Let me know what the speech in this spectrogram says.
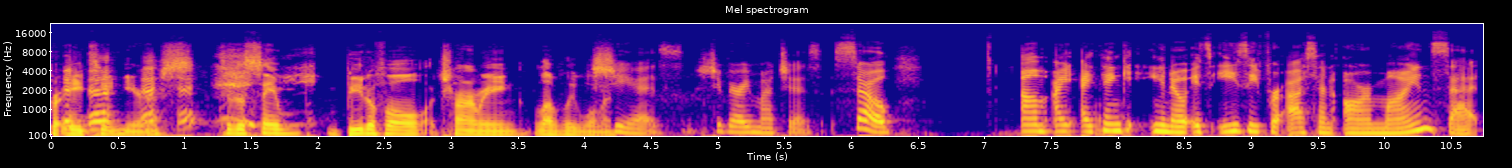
for 18 years to the same beautiful, charming, lovely woman. She is. She very much is. So, um, I, I think you know it's easy for us and our mindset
